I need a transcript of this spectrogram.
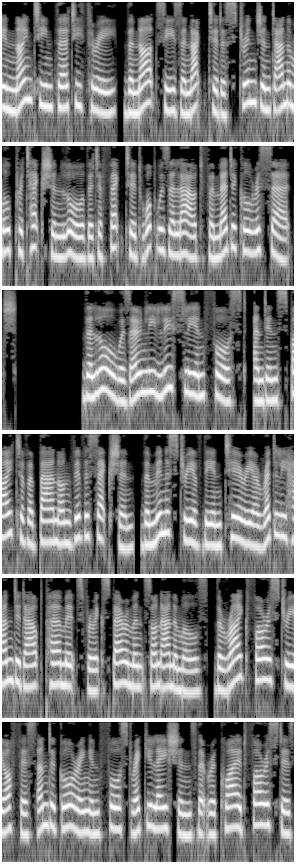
In 1933, the Nazis enacted a stringent animal protection law that affected what was allowed for medical research. The law was only loosely enforced, and in spite of a ban on vivisection, the Ministry of the Interior readily handed out permits for experiments on animals. The Reich Forestry Office under Göring enforced regulations that required foresters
